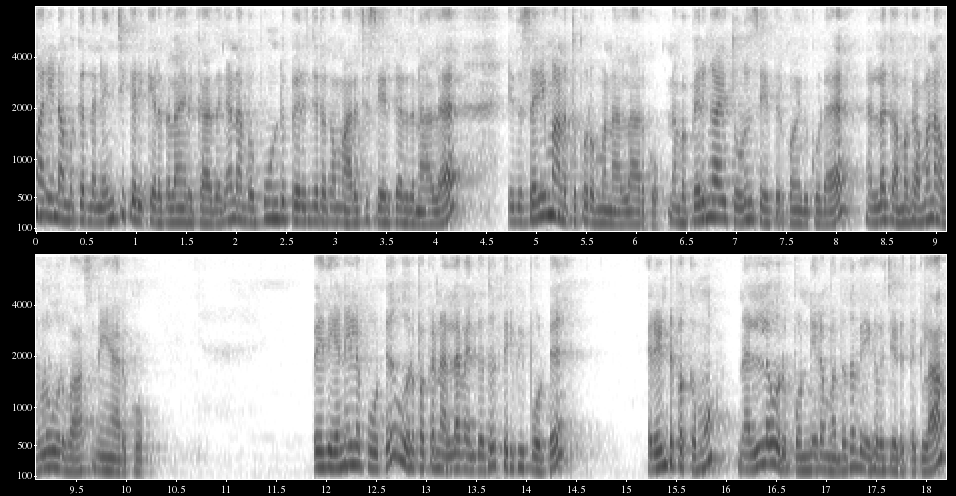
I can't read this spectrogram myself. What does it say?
மாதிரி நமக்கு அந்த நெஞ்சு கறிக்கிறதுலாம் இருக்காதுங்க. நம்ம பூண்டு பெருஞ்சீரகம் அரைச்சி சேர்க்கறதுனால இது செரிமானத்துக்கும் ரொம்ப நல்லாயிருக்கும். நம்ம பெருங்காயத்தூளும் சேர்த்துருக்கோம் இது கூட. நல்ல கமகமன்னு அவ்வளோ ஒரு வாசனையாக இருக்கும். இப்போ இது எண்ணெயில் போட்டு ஒரு பக்கம் நல்லா வெந்ததும் திருப்பி போட்டு ரெண்டு பக்கமும் நல்ல ஒரு பொன்னிறம் வந்ததும் வேக வச்சு எடுத்துக்கலாம்.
